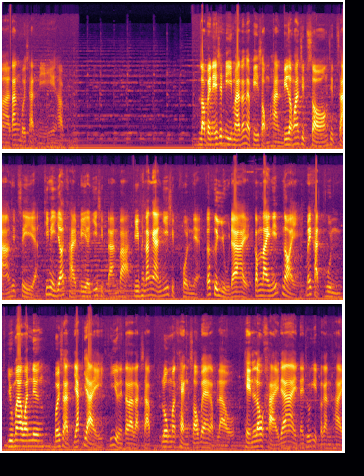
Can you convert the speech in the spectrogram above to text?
มาตั้งบริษัทนี้ครับ เราเป็น SME มาตั้งแต่ปี 2000 ปี 2012 13 14อะที่มียอดขายปีละ 20 ล้านบาท มีพนักงาน 20 คนเนี่ยก็คืออยู่ได้กำไรนิดหน่อย ไม่ขาดทุน อยู่มาวันหนึ่งบริษัทยักษ์ใหญ่ที่อยู่ในตลาดหลักทรัพย์ ลงมาแข่งซอฟต์แวร์กับเรา เห็นเราขายได้ในธุรกิจประกันภัย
